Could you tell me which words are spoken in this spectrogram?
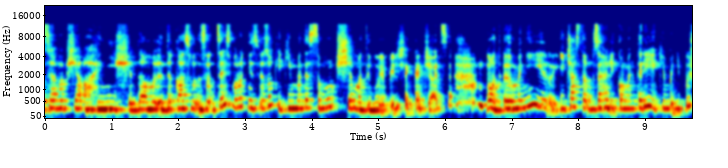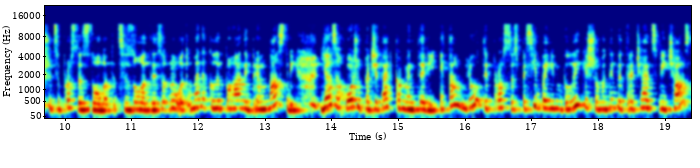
Це взагалі агніще. Да? Така, цей зворотній зв'язок, який мене саму ще мотивує більше качатися. От, е, мені і часто взагалі коментарі, які мені пишуть, це просто золото. Це золото. Ну, от у мене, коли поганий прям настрій, я заходжу почитати коментарі. І там люди просто спасіба їм велике, що вони витрачають свій час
